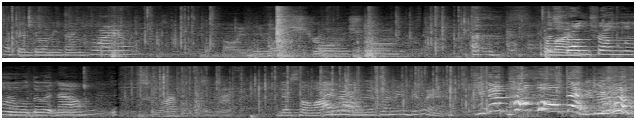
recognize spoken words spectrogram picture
That didn't do anything. Mario. Oh, you need one strong, strong. The on. strong, strong woman will do it now. Saliva. The Yeah, saliva. just let me do it. You gotta pop all them. You gotta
